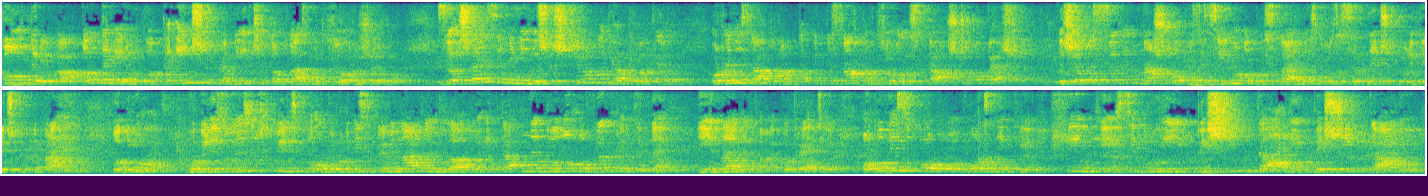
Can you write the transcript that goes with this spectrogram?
Болдарєва, Бондаренко та інших рабів чи власників цього режиму. Залишається мені лише щиро подякувати організаторам та підписантам цього листа, що, по-перше, лише посилить нашу опозиційну одностайність у засадничих політичних питаннях. По-друге, мобілізує суспільство у боротьбі з кримінальною владою і так недолуго викритими її наймитами. По-третє, обов'язково возніки, хімки і всі другі пишіть далі, пишіть далі,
